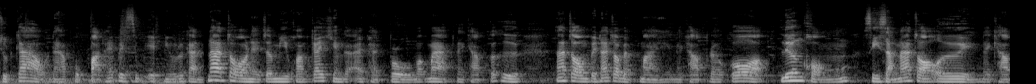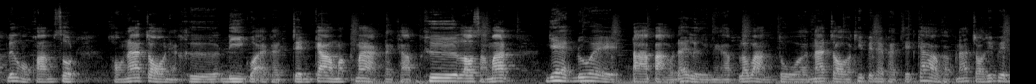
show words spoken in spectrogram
10.9 นะครับผมปัดให้เป็น 11 นิ้วด้วยกัน หน้าจอเนี่ยจะมีความใกล้เคียงกับ iPad Pro มากๆนะครับก็คือหน้าจอเป็นหน้าจอแบบใหม่นะครับแล้วก็เรื่องของสีสันหน้าจอเอ่ยนะครับเรื่องของความสดของหน้าจอเนี่ยคือดีกว่า iPad Gen 9 มาก ๆ นะครับ คือเราสามารถแยกด้วยตาเปล่าได้เลยนะครับ ระหว่างตัวหน้าจอที่เป็น iPad Gen 9 กับหน้าจอที่เป็น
